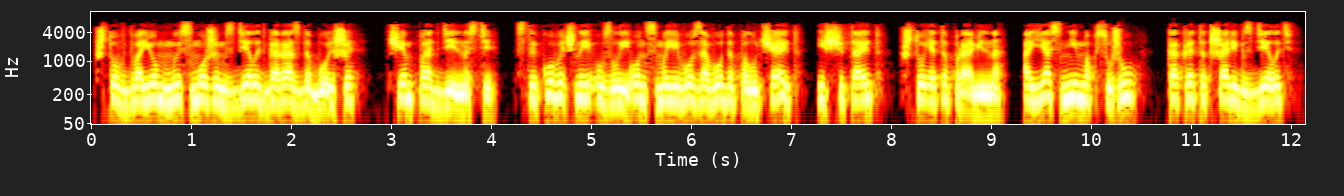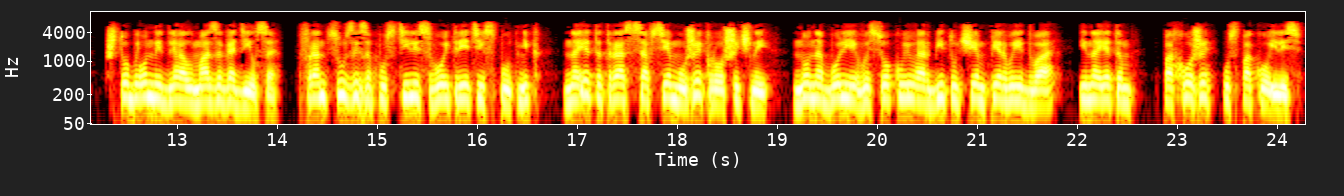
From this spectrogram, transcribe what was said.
что вдвоем мы сможем сделать гораздо больше, чем по отдельности. Стыковочные узлы он с моего завода получает и считает, что это правильно. А я с ним обсужу, как этот шарик сделать, чтобы он и для алмаза годился. Французы запустили свой третий спутник, на этот раз совсем уже крошечный, но на более высокую орбиту, чем первые два, и на этом, похоже, успокоились.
